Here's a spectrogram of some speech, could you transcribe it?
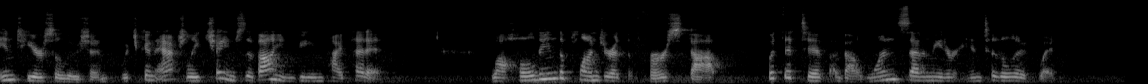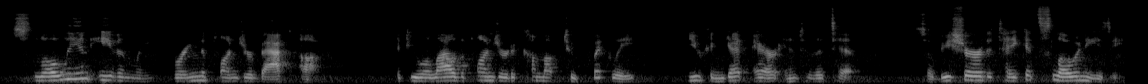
into your solution, which can actually change the volume being pipetted. While holding the plunger at the first stop, Put the tip about one centimeter into the liquid. Slowly and evenly bring the plunger back up. If you allow the plunger to come up too quickly, you can get air into the tip. So be sure to take it slow and easy.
